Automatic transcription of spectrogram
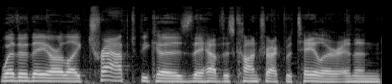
whether they are like trapped because they have this contract with Taylor, and then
